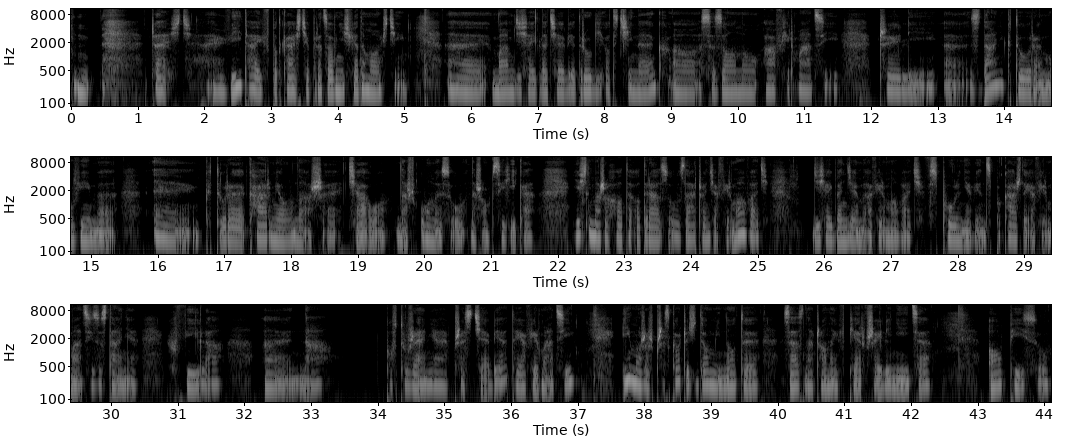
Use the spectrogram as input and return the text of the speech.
Cześć, witaj w podcaście Pracowni Świadomości. E, mam dzisiaj dla Ciebie drugi odcinek e, sezonu afirmacji, czyli e, zdań, które mówimy, które karmią nasze ciało, nasz umysł, naszą psychikę. Jeśli masz ochotę od razu zacząć afirmować, Dzisiaj będziemy afirmować wspólnie, więc po każdej afirmacji zostanie chwila e, na powtórzenie przez ciebie tej afirmacji i możesz przeskoczyć do minuty zaznaczonej w pierwszej linijce opisu.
